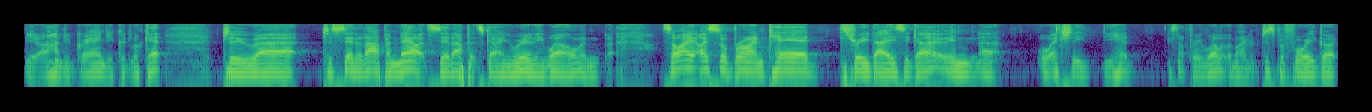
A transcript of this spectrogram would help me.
you know hundred grand. You could look at to uh, to set it up, and now it's set up. It's going really well, and uh, so I, I saw Brian Cadd three days ago. In uh, well, actually, he had he's not very well at the moment. Just before he got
